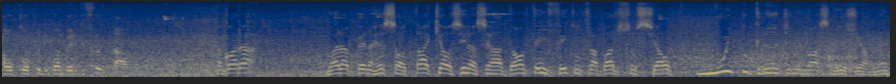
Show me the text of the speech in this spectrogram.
ao Corpo de Bombeiro de Frutal. Agora, vale a pena ressaltar que a usina Cerradão tem feito um trabalho social muito grande na nossa região, né?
